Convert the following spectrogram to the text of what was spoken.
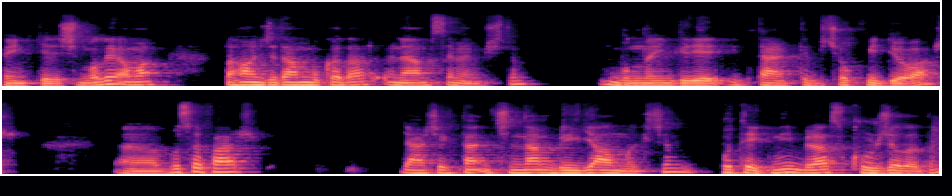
denk gelişim oluyor ama daha önceden bu kadar önemsememiştim. Bununla ilgili internette birçok video var. E, bu sefer gerçekten içinden bilgi almak için bu tekniği biraz kurcaladım.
